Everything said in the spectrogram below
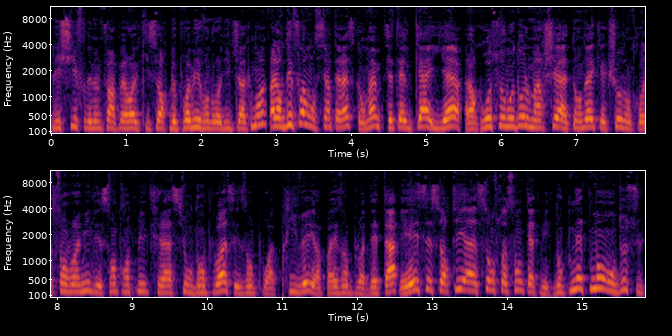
les chiffres des non-farm payroll qui sortent le premier vendredi de chaque mois. Alors des fois on s'y intéresse quand même, c'était le cas hier. Alors grosso modo le marché attendait quelque chose entre 120 000 et 130 000 créations d'emplois, ces emplois privés, hein, par exemple l'emploi d'État, et c'est sorti à 164 000. Donc nettement en dessus.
